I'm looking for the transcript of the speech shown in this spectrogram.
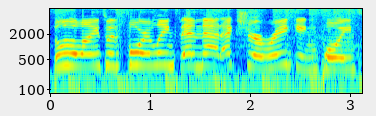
Blue Alliance with four links and that extra ranking point.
